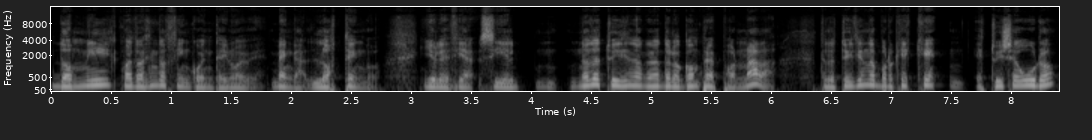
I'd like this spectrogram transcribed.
2.459. Venga, los tengo. Y yo le decía, si el, no te estoy diciendo que no te lo compres por nada, te lo estoy diciendo porque es que estoy seguro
